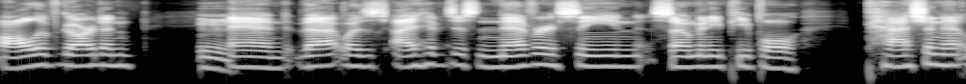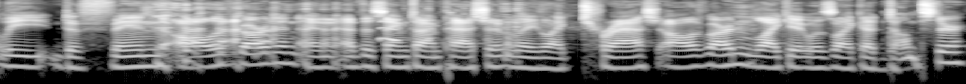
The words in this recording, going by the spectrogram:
Olive Garden, and that was I have just never seen so many people passionately defend Olive Garden and at the same time passionately like trash Olive Garden like it was like a dumpster.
